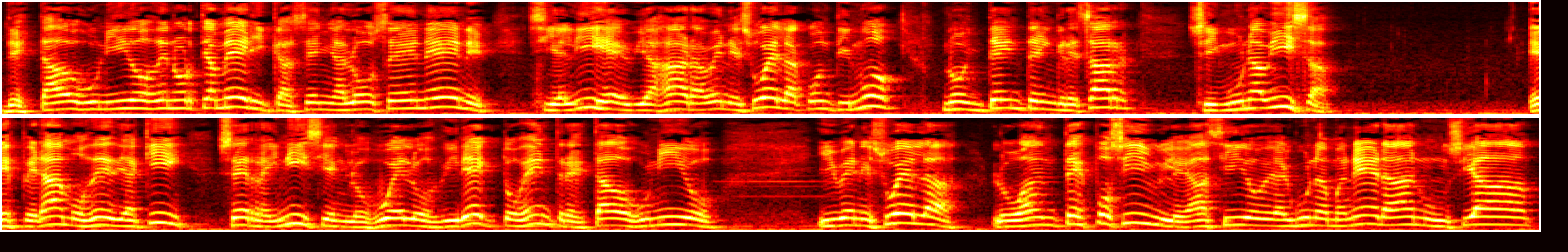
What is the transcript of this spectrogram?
de Estados Unidos de Norteamérica, señaló CNN. Si elige viajar a Venezuela, continuó, no intente ingresar sin una visa. Esperamos desde aquí se reinicien los vuelos directos entre Estados Unidos y Venezuela lo antes posible. Ha sido de alguna manera anunciada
